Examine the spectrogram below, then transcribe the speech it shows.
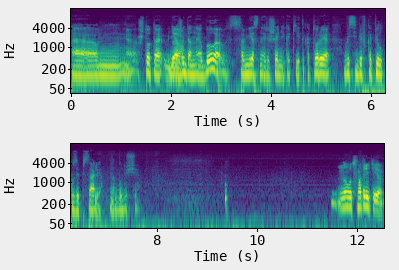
эм, что-то да. неожиданное было, совместные решения какие-то, которые вы себе в копилку записали на будущее? Ну вот смотрите,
